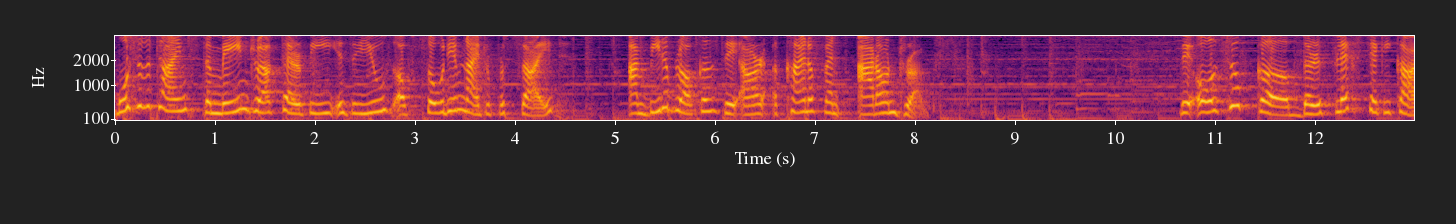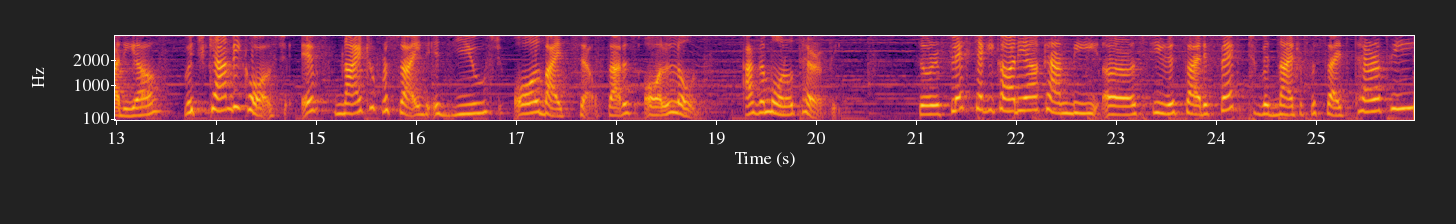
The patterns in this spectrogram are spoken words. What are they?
most of the times the main drug therapy is the use of sodium nitroprusside and beta blockers they are a kind of an add-on drugs. They also curb the reflex tachycardia, which can be caused if nitroprusside is used all by itself, that is, all alone, as a monotherapy. So, reflex tachycardia can be a serious side effect with nitroprusside therapy,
